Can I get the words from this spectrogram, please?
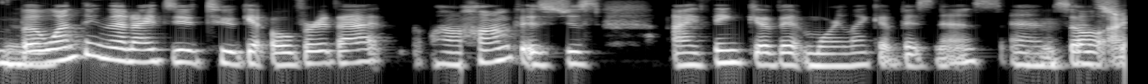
Mhm. But one thing that I do to get over that uh, hump is just I think of it more like a business. And Mhm. so I.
